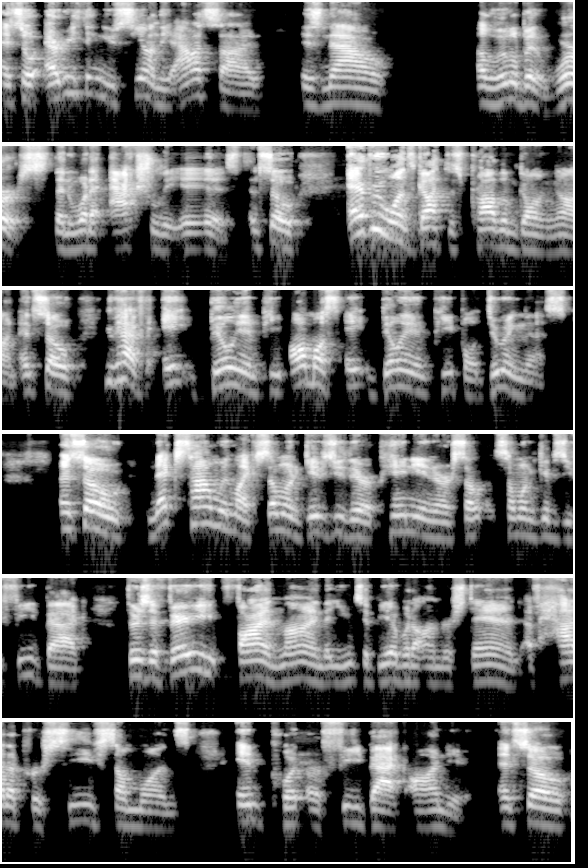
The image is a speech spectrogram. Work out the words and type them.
And so everything you see on the outside is now a little bit worse than what it actually is. And so everyone's got this problem going on. And so you have 8 billion people, almost 8 billion people doing this. And so next time when like someone gives you their opinion or so, someone gives you feedback, there's a very fine line that you need to be able to understand of how to perceive someone's input or feedback on you. And so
